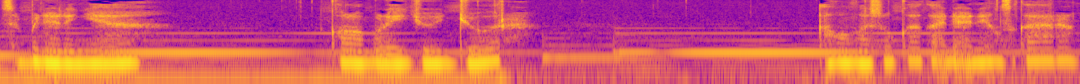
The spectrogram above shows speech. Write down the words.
Sebenarnya, kalau boleh jujur, aku gak suka keadaan yang sekarang.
